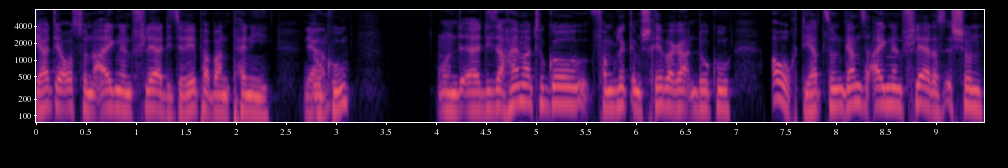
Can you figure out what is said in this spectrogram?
die hat ja auch so einen eigenen Flair, diese Reeperbahn-Penny-Doku. Und äh, dieser Heimat to Go vom Glück im Schrebergarten-Doku auch, die hat so einen ganz eigenen Flair. Das ist schon,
